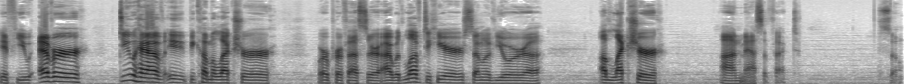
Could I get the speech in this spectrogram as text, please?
If you ever do have a become a lecturer or a professor, I would love to hear some of your uh, a lecture on Mass Effect. So,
